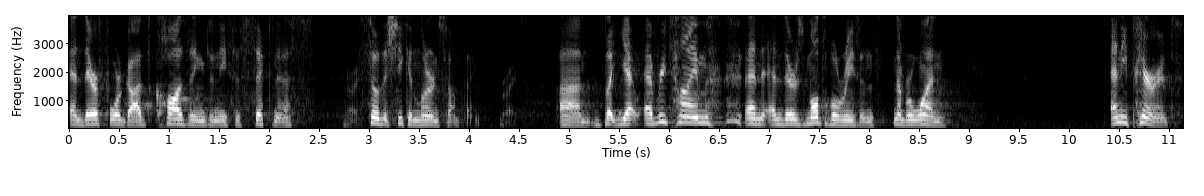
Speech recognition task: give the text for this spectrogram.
And therefore God's causing Denise's sickness Right. so that she can learn something. Right. Um, but yet, every time, and, and there's multiple reasons. Number one, any parent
